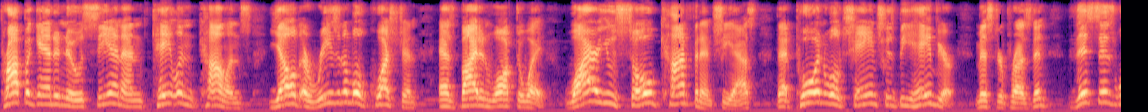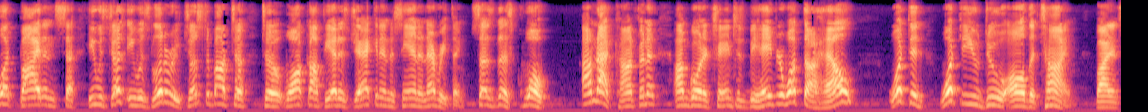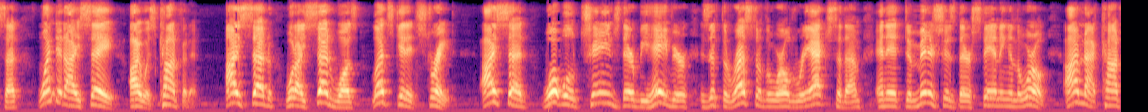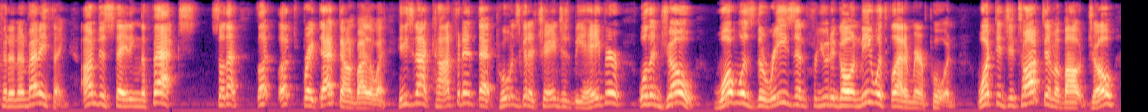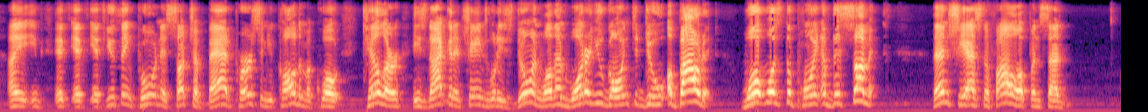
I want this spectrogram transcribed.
Propaganda News, CNN, Kaitlan Collins yelled a reasonable question as Biden walked away. Why are you so confident, she asked, that Putin will change his behavior, Mr. President? This is what Biden said. He was just he was literally just about to, to walk off. He had his jacket in his hand and everything. Says this quote, I'm not confident I'm going to change his behavior. What the hell? What did what do you do all the time? Biden said. When did I say I was confident? I said what I said was, let's get it straight. I said what will change their behavior is if the rest of the world reacts to them and it diminishes their standing in the world. I'm not confident of anything. I'm just stating the facts. So that let, let's break that down by the way. He's not confident that Putin's going to change his behavior? Well then Joe, what was the reason for you to go and meet with Vladimir Putin? What did you talk to him about, Joe? I, if, if, if you think Putin is such a bad person, you called him a quote killer, he's not going to change what he's doing. Well, then what are you going to do about it? What was the point of this summit? Then she asked a follow up and said,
